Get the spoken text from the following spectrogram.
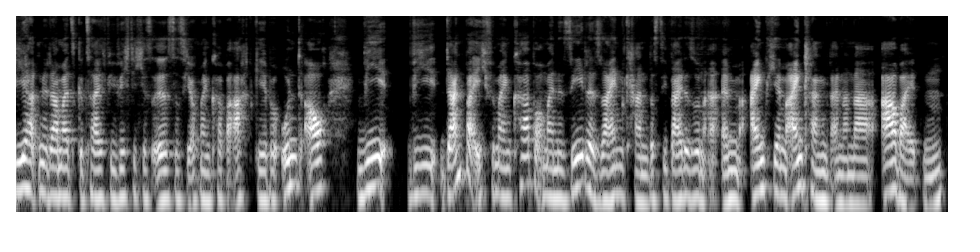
die hat mir damals gezeigt, wie wichtig es ist, dass ich auf meinen Körper acht gebe und auch wie wie dankbar ich für meinen Körper und meine Seele sein kann, dass die beide so in, im, eigentlich im Einklang miteinander arbeiten.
